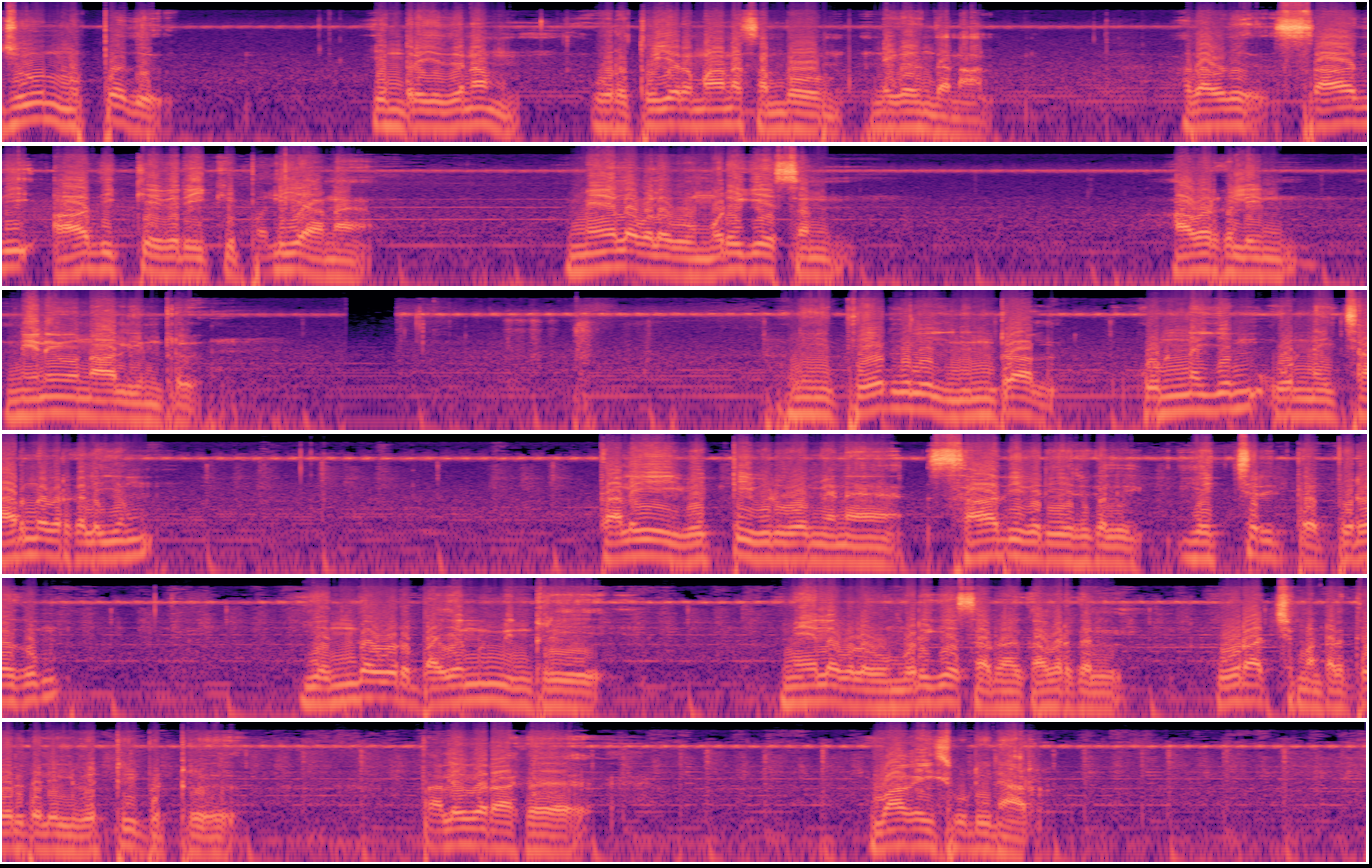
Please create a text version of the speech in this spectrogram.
June முப்பது இன்றைய தினம் ஒரு துயரமான சம்பவம் நிகழ்ந்த நாள். அதாவது சாதி ஆதிக்க வெறிக்கு பலியான மேலவளவு முருகேசன் அவர்களின் நினைவு நாள் இன்று. நீ தேர்தலில் நின்றால் உன்னையும் உன்னை சார்ந்தவர்களையும் தலையை வெட்டி விடுவோம் என சாதி வெறியர்கள் எச்சரித்த பிறகும் எந்த ஒரு பயமும் இன்றி மேலவுளவு முருகேச அவர்கள் ஊராட்சி மன்ற தேர்தலில் வெற்றி பெற்று தலைவராக வாகை சூடினார்.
